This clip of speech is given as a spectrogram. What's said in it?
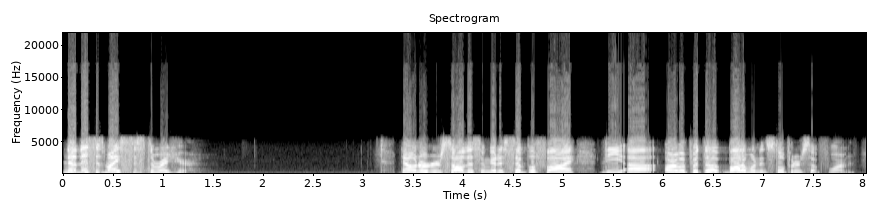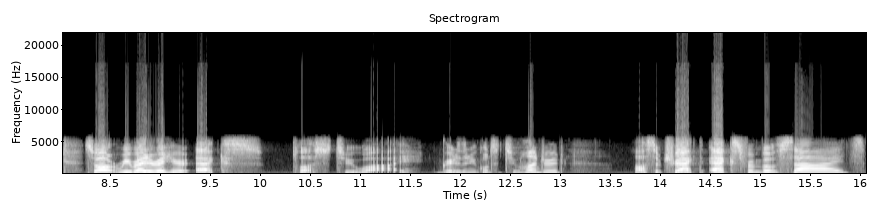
Now this is my system right here. Now in order to solve this, I'm going to simplify the, uh, or I'm going to put the bottom one in slope-intercept form. So I'll rewrite it right here, x plus 2y greater than or equal to 200 I'll subtract x from both sides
